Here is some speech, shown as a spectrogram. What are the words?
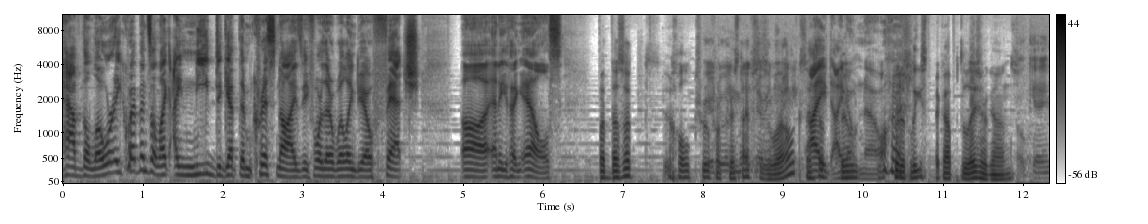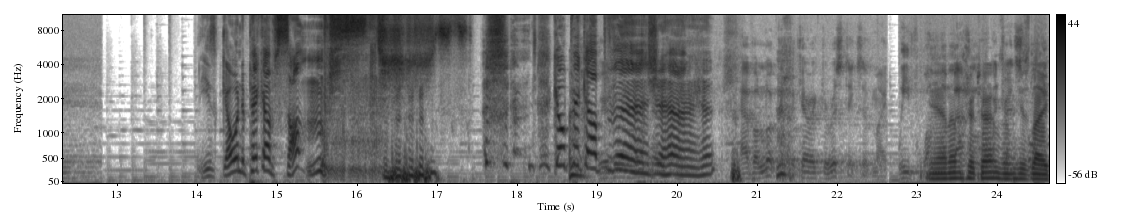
have the lower equipment. So like, I need to get them crysknives before they're willing to go fetch uh, anything else. But does that hold true We're for doing crysknives as well? training. 'Cause I- I don't know. Could at least pick up the laser guns. Okay. He's going to pick up something. Go pick up the. Have a look at the characteristics of my. We've won Yeah, the and then he battle. Returns and he's like,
